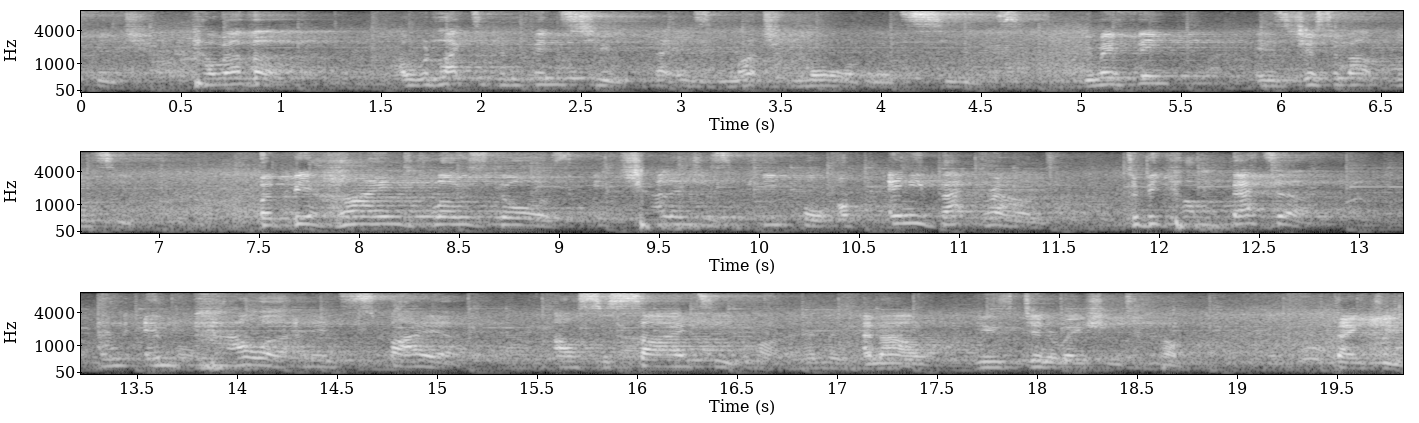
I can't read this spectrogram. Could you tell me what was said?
speech However I would like to convince you that it is much more than it seems You may think it is just about beauty But behind closed doors, it challenges people of any background to become better and empower and inspire our society and our youth generation to come. Thank you.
